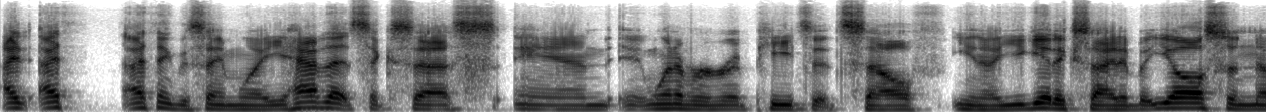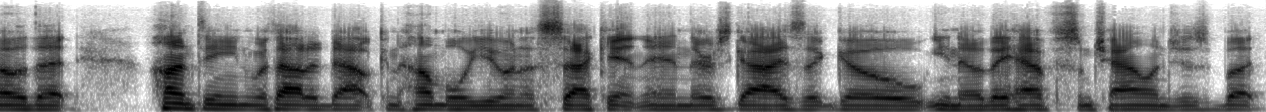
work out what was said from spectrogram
I I I think the same way. You have that success, and it, whenever it repeats itself, you know, you get excited, but you also know that hunting, without a doubt, can humble you in a second. And there's guys that go, you know, they have some challenges, but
